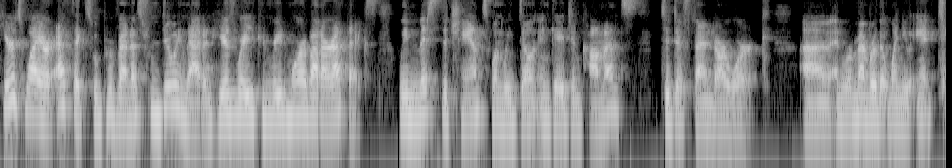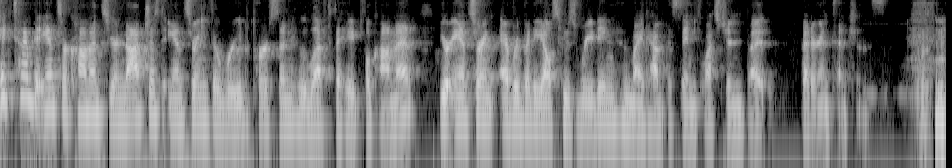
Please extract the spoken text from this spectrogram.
here's why our ethics would prevent us from doing that, and here's where you can read more about our ethics. We miss the chance when we don't engage in comments to defend our work. Um, and remember that when you an- take time to answer comments, you're not just answering the rude person who left the hateful comment, you're answering everybody else who's reading who might have the same question but better intentions. Right.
